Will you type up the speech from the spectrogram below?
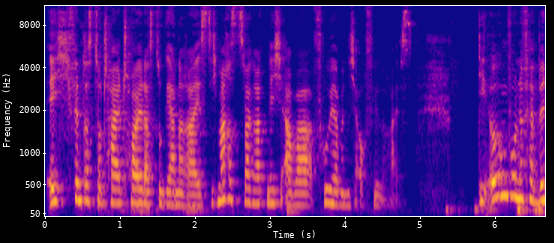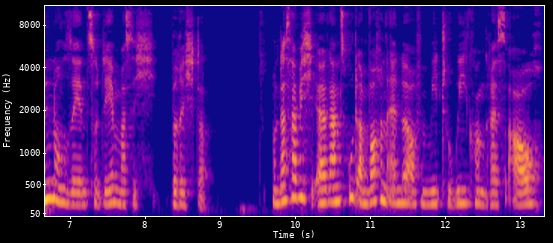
ich finde das total toll, dass du gerne reist. Ich mache es zwar gerade nicht, aber früher bin ich auch viel gereist. Die irgendwo eine Verbindung sehen zu dem, was ich berichte. Und das habe ich äh, ganz gut am Wochenende auf dem Me2We-Kongress auch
